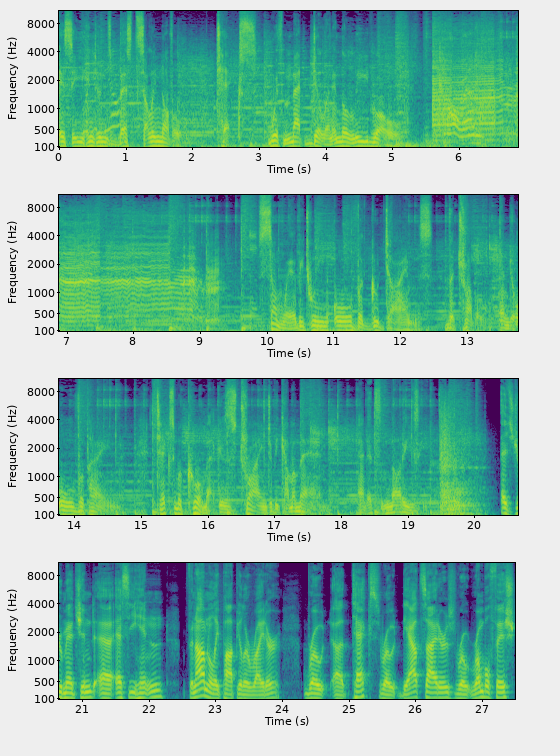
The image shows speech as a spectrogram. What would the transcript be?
S.E. Hinton's best selling novel, Tex, with Matt Dillon in the lead role. Somewhere between all the good times, the trouble, and all the pain, Tex McCormack is trying to become a man, and it's not easy. as Drew mentioned, uh, S.E. Hinton, phenomenally popular writer, wrote uh, Tex, wrote The Outsiders, wrote Rumblefish,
